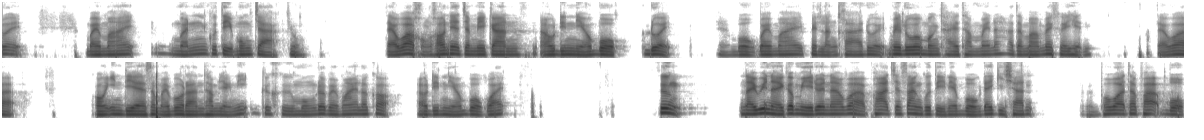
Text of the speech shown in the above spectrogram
ด้วยใบไม้เหมือนกุฏิมุงจากโยมแต่ว่าของเขาเนี่ยจะมีการเอาดินเหนียวโบกด้วยโบกใบไม้เป็นหลังคาด้วย ไม่รู้ว่าเมืองไทยทำไหมนะอาตมาไม่เคยเห็น แต่ว่าของอินเดียสมัยโบราณทำอย่างนี้ก็คือมุงด้วยใบไม้ แล้วก็เอาดินเหนียวโบกไว้ ซึ่งในวินัยก็มีด้วยนะว่าพระจะสร้างกุฏิเนี่ยโบกได้กี่ชั้น เพราะว่าถ้าพระโบก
